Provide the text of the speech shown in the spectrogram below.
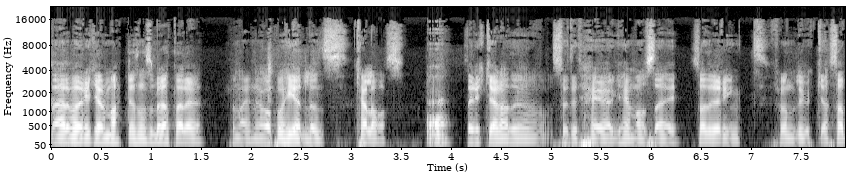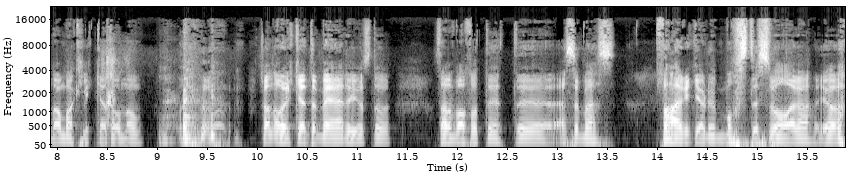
Nej, det var Rickard Martinsson som berättade för mig när jag var på Hedlunds kalas. Så Rickard hade suttit hög hemma hos sig. Så hade det ringt från Lukas. Så hade han bara klickat honom. för han orkade inte med det just då. Så hade han bara fått ett eh, sms. Fan Rickard, du måste svara. Jag...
